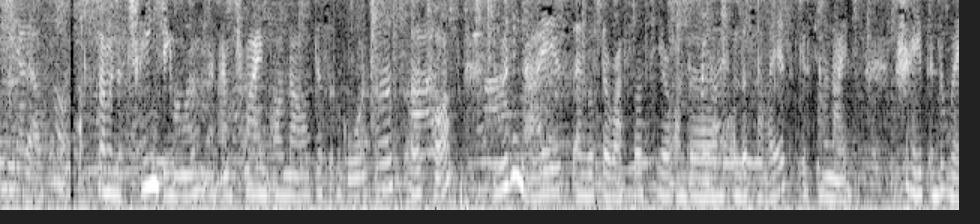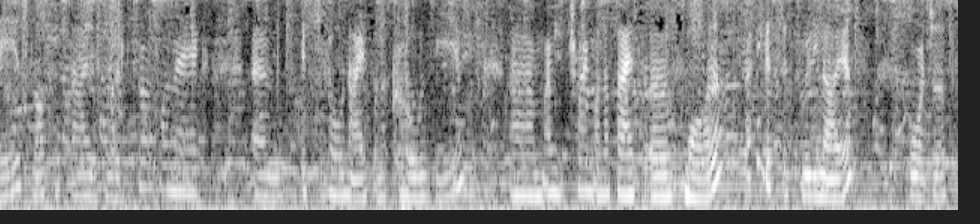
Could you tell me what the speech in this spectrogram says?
So I'm in the changing room and I'm trying on now this gorgeous uh, top. Really nice. And with the ruffles here on the on the side gives you a nice shape in the waist. Love the style of the little turtleneck and it's so nice and cozy. Um, I'm trying on a size uh, small. I think it fits really nice. Gorgeous.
